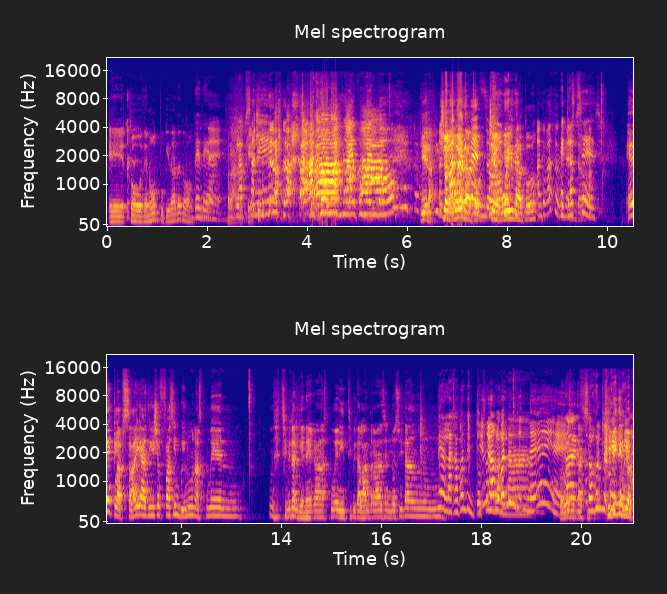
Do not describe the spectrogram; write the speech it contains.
ε, το The Notebook, είδατε το; Βέβαια. Ναι. Μπράβο, Κλάψαμε. οκ. Ακόμα βλέπουμε το. Κοίτα, το και εγώ είδα μάθαμε το, το. και εγώ είδα το. Ακόμα θεωρούμε το. Έκλαψες. Δεν έκλαψα γιατί είχε φάση που ήμουν ας πούμε typical γυναίκα, ας πούμε ή typical άντρας, ενώ σου ήταν... Ναι, αλλά αγαπάν την Τι τόσο είναι, ακόμα πολλά. δεν- ναι. Ωραίος, Ναι, εντάξει. sorry. Keep it in your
